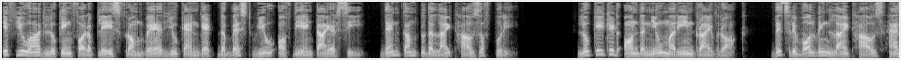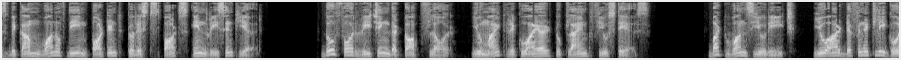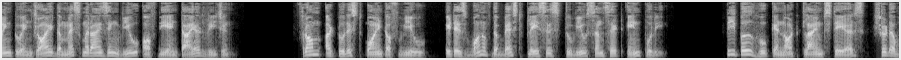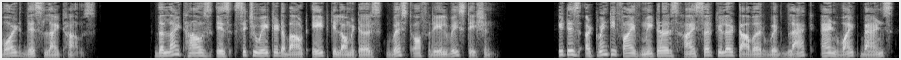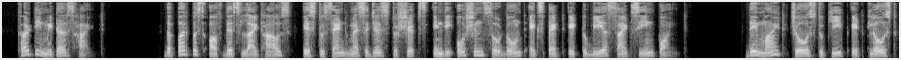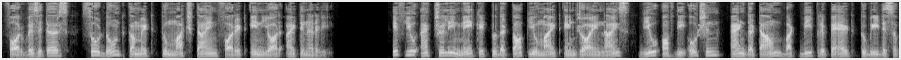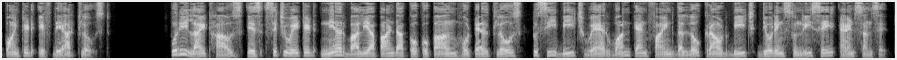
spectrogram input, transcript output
If you are looking for a place from where you can get the best view of the entire sea, then come to the Lighthouse of Puri. Located on the new Marine Drive Rock, this revolving lighthouse has become one of the important tourist spots in recent years. Though for reaching the top floor, you might require to climb few stairs. But once you reach, you are definitely going to enjoy the mesmerizing view of the entire region. From a tourist point of view, it is one of the best places to view sunset in Puri. People who cannot climb stairs should avoid this lighthouse. The lighthouse is situated about 8 kilometers west of railway station. It is a 25 meters high circular tower with black and white bands, 30 meters height. The purpose of this lighthouse is to send messages to ships in the ocean so don't expect it to be a sightseeing point. They might choose to keep it closed for visitors so don't commit too much time for it in your itinerary. If you actually make it to the top you might enjoy nice view of the ocean and the town but be prepared to be disappointed if they are closed. Puri Lighthouse is situated near Baliapanda Coco Palm Hotel close to Sea Beach where one can find the low crowd beach during sunrise and sunset.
